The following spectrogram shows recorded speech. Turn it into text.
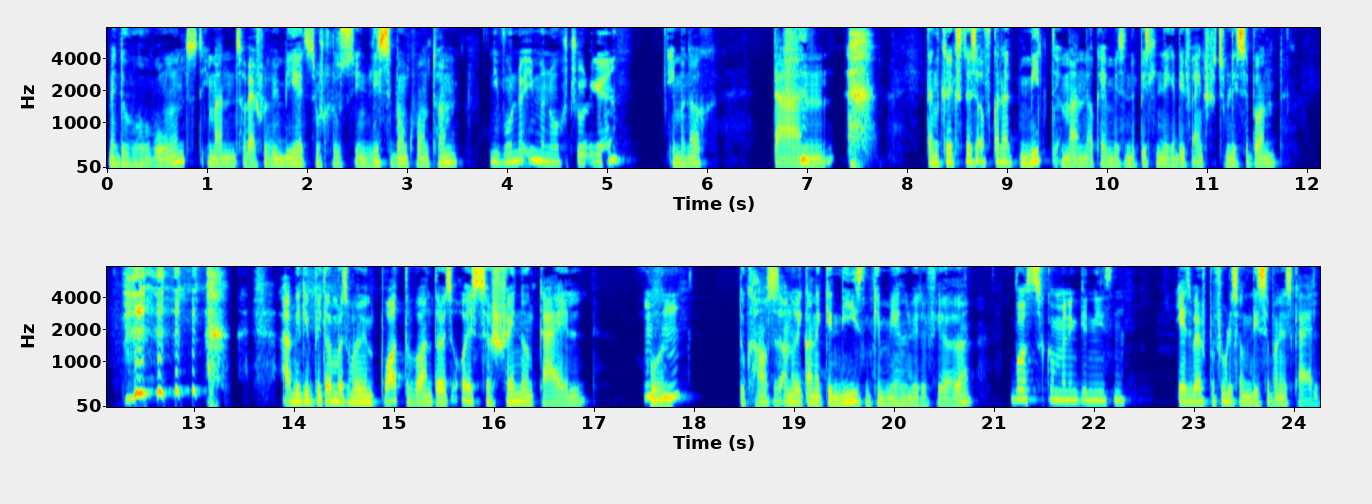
wenn du wo wohnst, ich meine, zum Beispiel, wie wir jetzt zum Schluss in Lissabon gewohnt haben, Ich wohne da immer noch, Entschuldige. immer noch, dann, dann kriegst du das oft gar nicht mit. Ich meine, okay, wir sind ein bisschen negativ eingestellt zum Lissabon. Aber ich gebe damals, wo wir in Porto waren, da ist alles so schön und geil. Und Mhm. du kannst das andere gar nicht genießen, gemein wieder dafür, oder? Was kann man denn genießen? Ja, zum Beispiel viele sagen, Lissabon ist geil.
